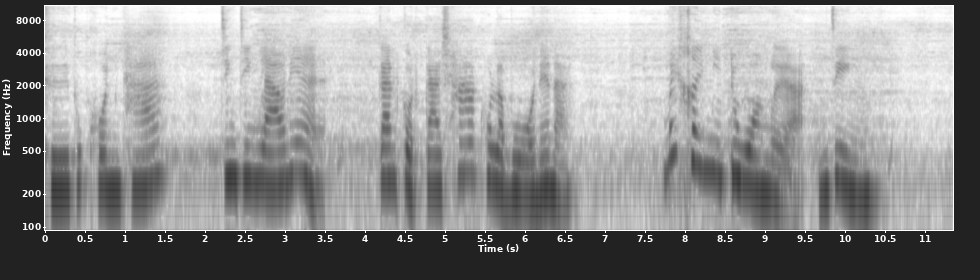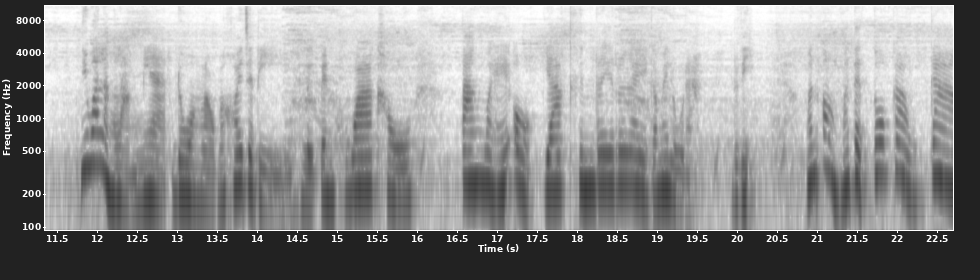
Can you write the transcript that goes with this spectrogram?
คือทุกคนคะ จริงๆแล้วเนี่ย การกดกาชาโคลาโบเนี่ยนะ ไม่เคยมีดวงเลยอะจริงๆ นี่ว่าหลังๆเนี่ยดวงเราไม่ค่อยจะดี หรือเป็นเพราะว่าเขาตั้งไว้ให้ออกยากขึ้นเรื่อยๆ ก็ไม่รู้นะ ดูดิ มันออกมาแต่ตัวเก่า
